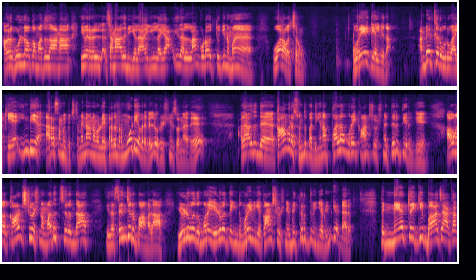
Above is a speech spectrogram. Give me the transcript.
அவருக்கு உள்நோக்கம் அதுதானா? இவர்கள் சனாதனிகளா? இல்லையா? இதெல்லாம் கூட தூக்கி நம்ம ஓர வச்சிருவோம். ஒரே கேள்வி தான் அம்பேத்கர் உருவாக்கிய இந்திய அரசமைப்பு சட்டம் என்ன? நம்மளுடைய பிரதமர் மோடி அவர்கள் ஒரு விஷயம் சொன்னார். அதாவது இந்த காங்கிரஸ் வந்து பார்த்திங்கன்னா பல முறை கான்ஸ்டியூஷனை திருத்தி இருக்கு அவங்க கான்ஸ்டியூஷனை மதிச்சிருந்தா இதை செஞ்சுருப்பாங்களா? எழுபது முறை எழுபத்தைந்து முறை நீங்கள் கான்ஸ்டியூஷன் எப்படி திருத்துவீங்க அப்படின்னு கேட்டார். இப்போ நேற்றைக்கு பாஜக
